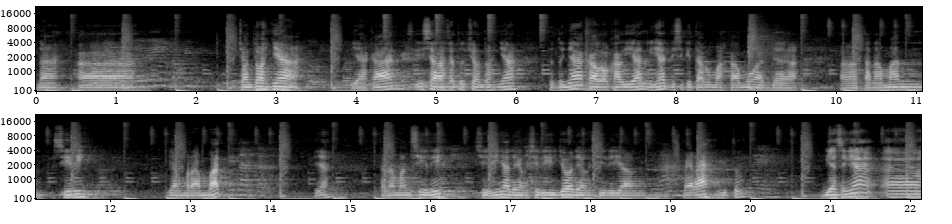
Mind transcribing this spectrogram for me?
Nah, uh, contohnya, ya kan? Ini salah satu contohnya. Tentunya kalau kalian lihat di sekitar rumah kamu ada uh, tanaman sirih yang merambat, ya, tanaman sirih. Sirihnya ada yang sirih hijau, ada yang sirih yang merah gitu. Biasanya uh,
